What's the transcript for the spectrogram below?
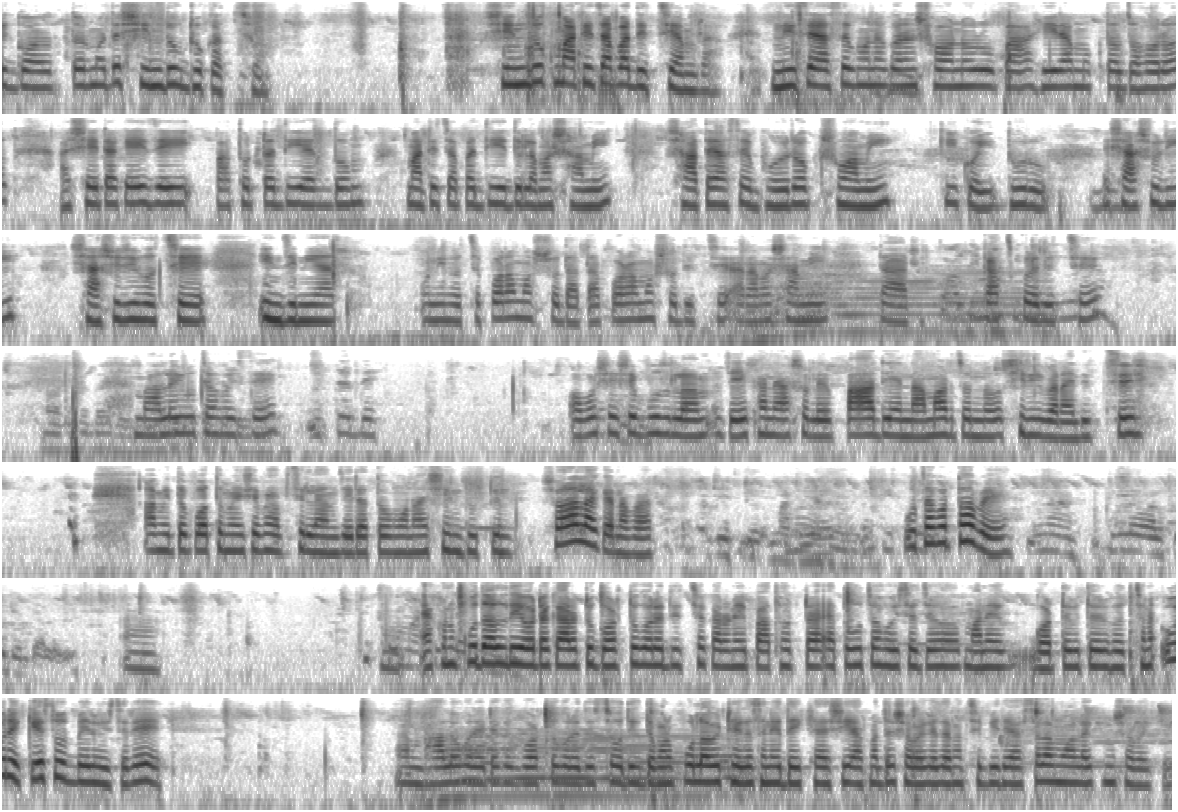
এই গর্তর মধ্যে সিন্দুক ঢুকাচ্ছ। সিন্দুক মাটি চাপা দিচ্ছি আমরা। নিচে আছে মনে করেন স্বর্ণরূপা হীরা মুক্তা জহরত, আর সেটাকে এই যেই পাথরটা দিয়ে একদম মাটি চাপা দিয়ে দিল আমার স্বামী, সাথে আছে ভৈরব স্বামী, কি কই, ধুরু। শাশুড়ি শাশুড়ি হচ্ছে ইঞ্জিনিয়ার, উনি হচ্ছে পরামর্শদাতা, পরামর্শ দিচ্ছে, আর আমার স্বামী তার কাজ করে দিচ্ছে। ভালোই উঁচা হয়েছে অবশেষে বুঝলাম যে এখানে আসলে পা দিয়ে নামার জন্য সিঁড়ি বানাই দিচ্ছে। আমি তো প্রথমে এসে ভাবছিলাম যে এটা তো মনে হয় সিন্দুক টিন সরালা কেন আবার? উঁচা করতে হবে? এখন কোদাল দিয়ে ওটাকে আর একটু গর্ত করে দিচ্ছে, কারণ এই পাথরটা এত উঁচা হয়েছে যে মানে গর্তের ভিতরে হচ্ছে না। ওরে, কেঁচো বের হয়েছে রে। ভালো করে এটাকে গর্ত করে দিচ্ছে। ওদিক দিয়ে আমার পোলাও উঠে গেছে, নিয়ে দেখে আসি। আপনাদের সবাইকে জানাচ্ছি বিদায়। আসসালামু আলাইকুম সবাইকে।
